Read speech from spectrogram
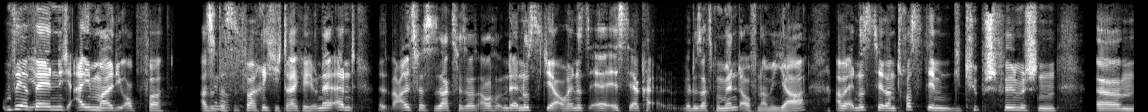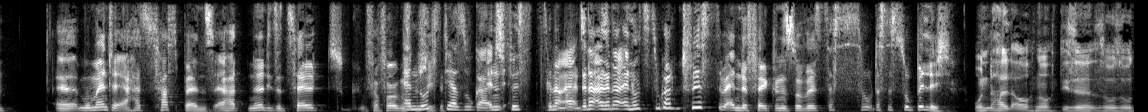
und wir erwähnen nicht einmal die Opfer. Also Genau. das ist, war richtig dreckig. Und, er, und alles, was du sagst, er sagt auch, und er nutzt ja auch, er, nutzt, er ist ja, kein- wenn du sagst Momentaufnahme, ja, aber er nutzt ja dann trotzdem die typisch filmischen ähm, äh, Momente. Er hat Suspense, er hat ne, diese Er Zeltverfolgungsgeschichte. nutzt ja sogar En- Twists. Genau, er, genau, genau, er nutzt sogar einen Twist im Endeffekt, wenn du es so willst. Das ist so, das ist so billig. Und halt auch noch diese so, so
